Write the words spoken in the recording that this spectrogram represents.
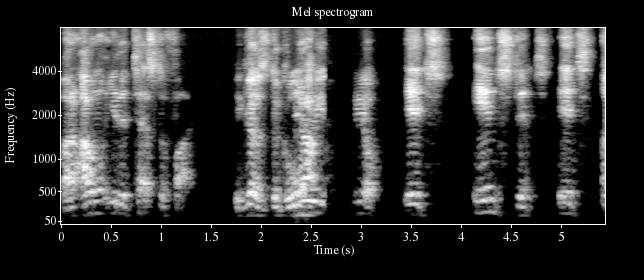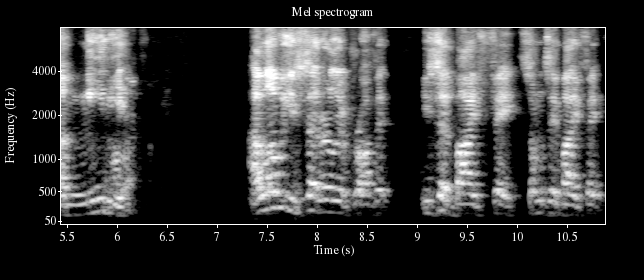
but I want you to testify because the glory is real. It's instant, it's immediate. I love what you said earlier, Prophet. You said by faith. Someone say by faith.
